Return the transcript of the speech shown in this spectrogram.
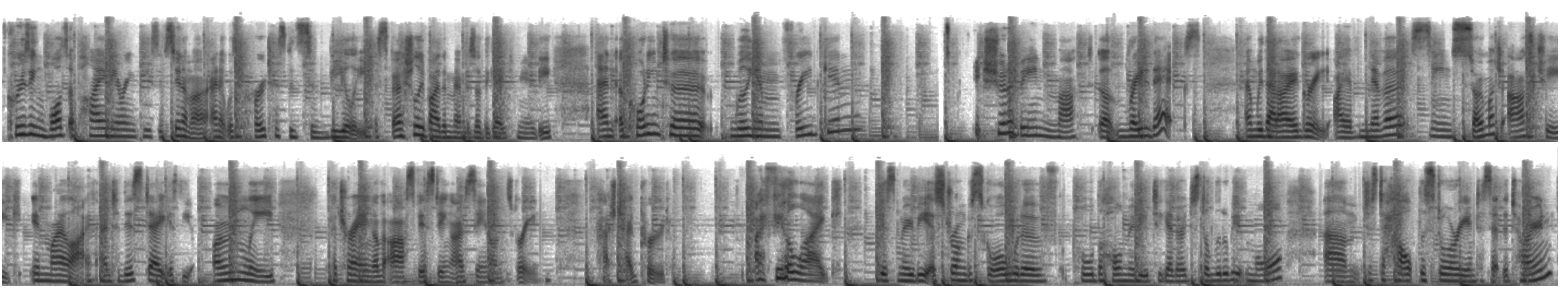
Cruising was a pioneering piece of cinema and it was protested severely, especially by the members of the gay community. And according to William Friedkin, it should have been marked uh, rated X. And with that, I agree. I have never seen so much ass cheek in my life, and to this day, is the only portraying of ass fisting I've seen on screen. Hashtag prude. I feel like this movie, a stronger score would have pulled the whole movie together just a little bit more, um, just to help the story and to set the tone.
